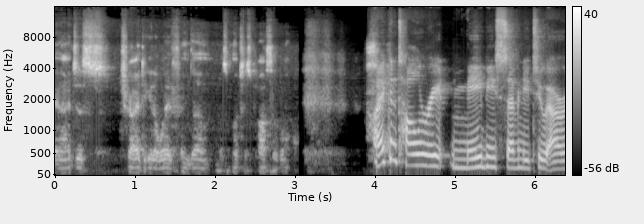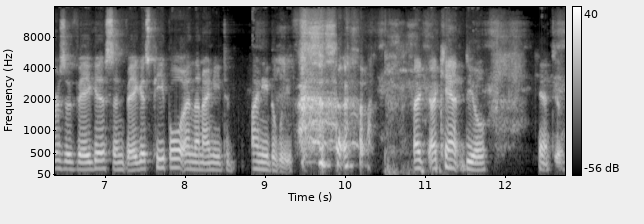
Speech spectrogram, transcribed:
and I just tried to get away from them as much as possible. I can tolerate maybe 72 hours of Vegas and Vegas people, and then I need to I need to leave. I, I can't deal. Can't deal.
